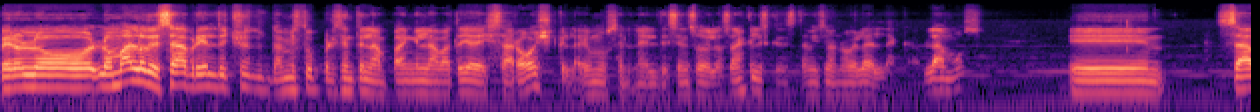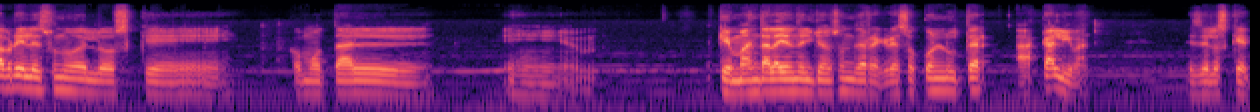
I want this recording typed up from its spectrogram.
Pero lo, malo de Sabriel, de hecho, también estuvo presente en la, en la batalla de Sarosh, que la vimos en el descenso de Los Ángeles, que es esta misma novela de la que hablamos. Eh, Sabriel es uno de los que, como tal, eh, que manda a Lionel Johnson de regreso con Luther a Caliban. Es de los que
